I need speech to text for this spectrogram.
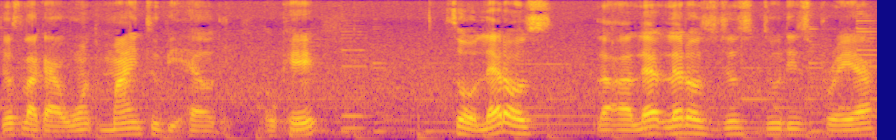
just like I want mine to be healthy, okay. So let us uh, let, let us just do this prayer.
